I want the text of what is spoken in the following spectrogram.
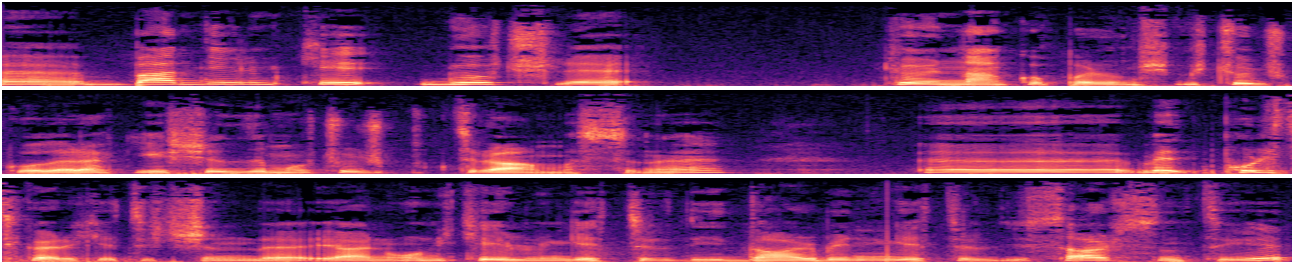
E, ben diyelim ki göçle köyünden koparılmış bir çocuk olarak yaşadığım o çocukluk travmasını e, ve politik hareket içinde yani 12 Eylül'ün getirdiği, darbenin getirdiği sarsıntıyı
